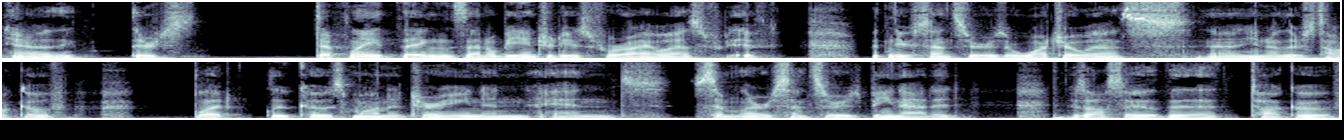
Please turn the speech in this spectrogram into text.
you know, there's definitely things that'll be introduced for iOS if with new sensors or watchOS. Uh, you know, there's talk of blood glucose monitoring and, and similar sensors being added. There's also the talk of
